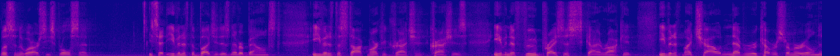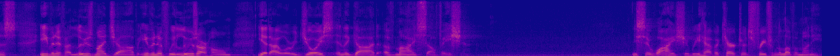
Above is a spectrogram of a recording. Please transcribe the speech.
Listen to what R.C. Sproul said. He said, even if the budget is never balanced, even if the stock market crashes, even if food prices skyrocket, even if my child never recovers from her illness, even if I lose my job, even if we lose our home, yet I will rejoice in the God of my salvation. You say, why should we have a character that's free from the love of money?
